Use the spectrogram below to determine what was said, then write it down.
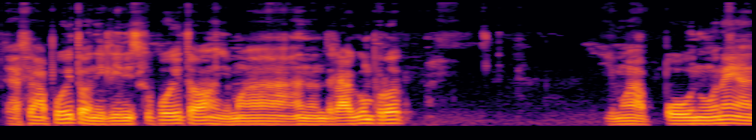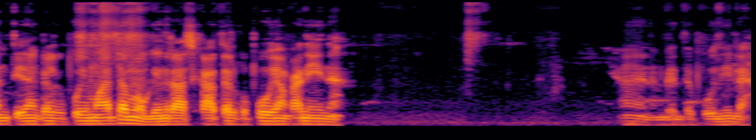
tapos po ito nilinis ko po ito yung mga anong dragon fruit yung mga puno na yan tinanggal ko po yung mga damo ginras cutter ko po yan kanina yan ang ganda po nila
